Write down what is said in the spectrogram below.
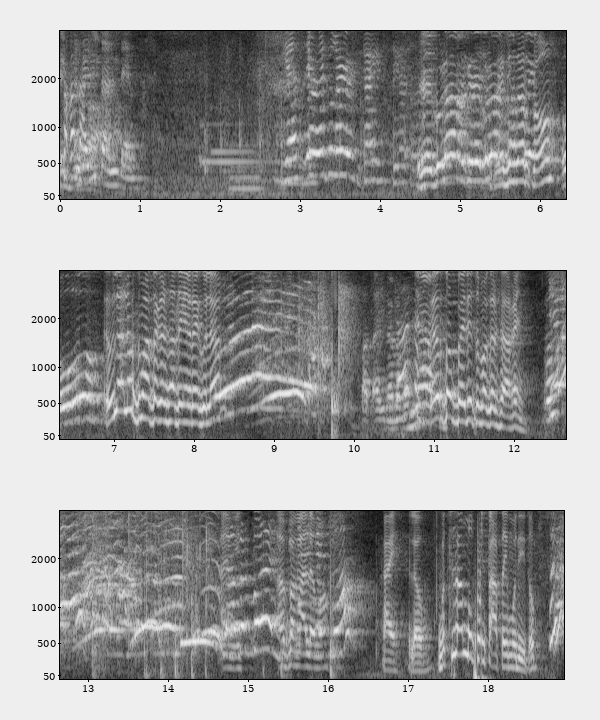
Sa kanal? understand them. Yes, irregular guys. They are... Regular, regular. Regular suspect. to? Oo. Eh, wala naman tumatagal sa ating regular. Patay na naman yan. Pero to, pwede tumagal sa akin. Ay, miss. Ang pangalan mo? Hi, hello. Ba't sila mo pang tatay mo dito?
